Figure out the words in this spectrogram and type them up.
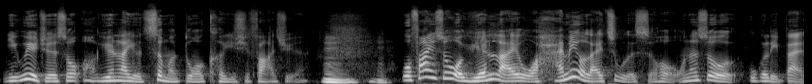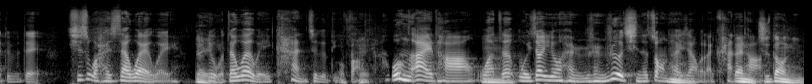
你越觉得说哦，原来有这么多可以去发掘。嗯嗯，我发现说，我原来我还没有来住的时候，我那时候五个礼拜，对不对？其实我还是在外围，对，我在外围看这个地方，我很爱他，我在我在用很很热情的状态下我来看它。但你知道你。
